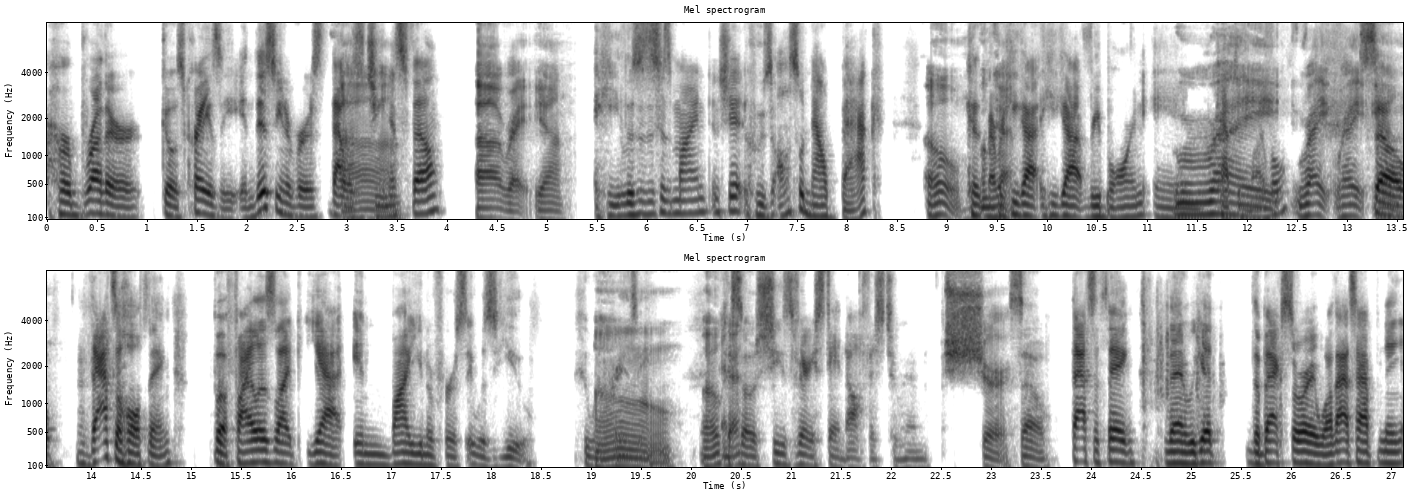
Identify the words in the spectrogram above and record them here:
her brother goes crazy. In this universe, that was Ah. Genis-Vell Uh, right. Yeah. he loses his mind and shit. Who's also now back Oh. because remember he got he got reborn in Captain right. Marvel. Right. Right. So that's a whole thing. But Phyla's like, yeah, in my universe, it was you who yeah. went crazy. Oh. Okay. And so she's very standoffish to him. sure. So that's a thing. Then we get the backstory. While that's happening,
